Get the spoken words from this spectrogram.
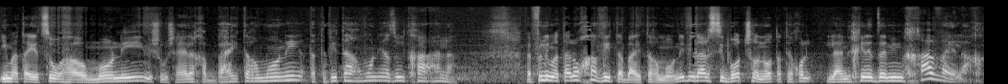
אם אתה יצור הרמוני, משום שהיה לך בית הרמוני, אתה תביא את ההרמוניה הזו איתך הלאה. ואפילו אם אתה לא חווית בית הרמוני, בגלל סיבות שונות, אתה יכול להנחיל את זה ממך ואילך.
